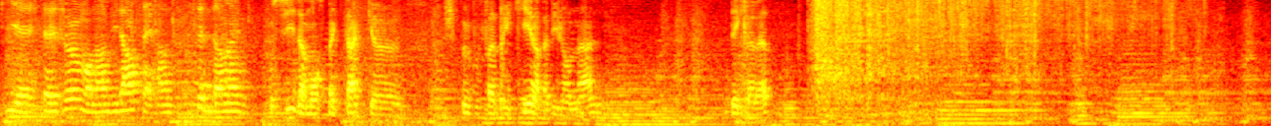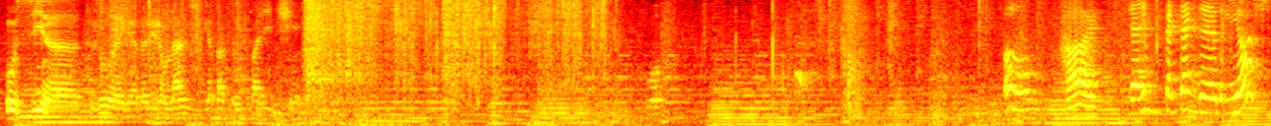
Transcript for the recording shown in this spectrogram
Puis je te jure, mon ambulance est rendue petite de même. Aussi, dans mon spectacle, je peux vous fabriquer en papier journal des crevettes. Aussi, euh, toujours avec un papier journal, je suis capable de faire des chiens. Wow. Bonjour. Hi! J'arrive du spectacle de Brioche.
